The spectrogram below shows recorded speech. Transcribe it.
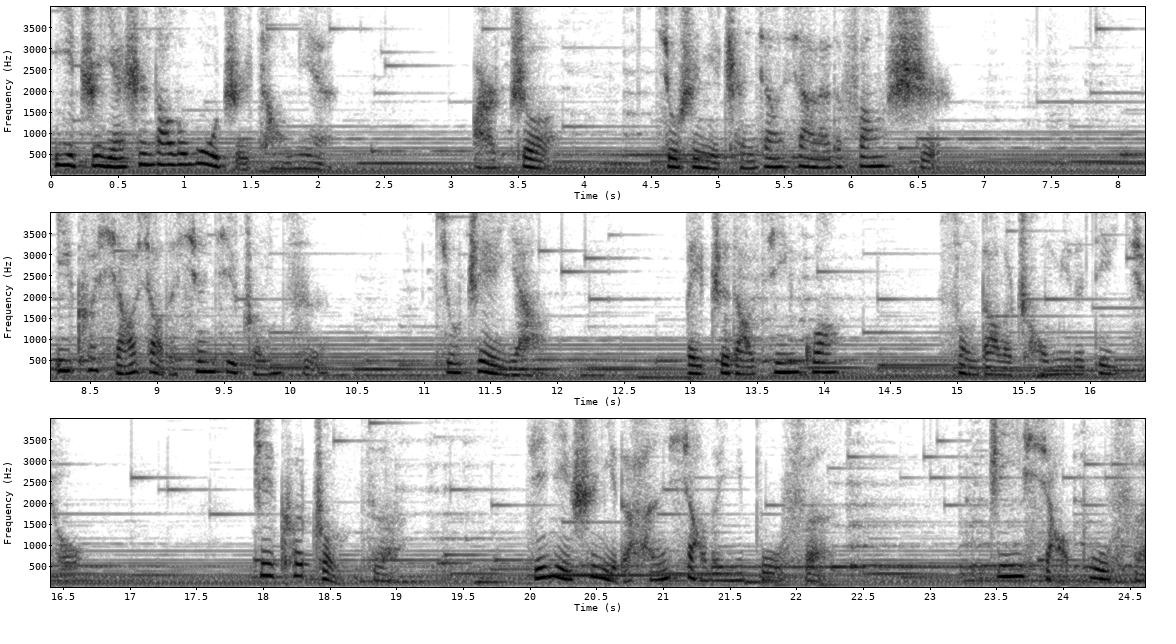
一直延伸到了物质层面，而这就是你沉降下来的方式。一颗小小的星际种子，就这样被这道金光送到了稠密的地球。这颗种子仅仅是你的很小的一部分。这一小部分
